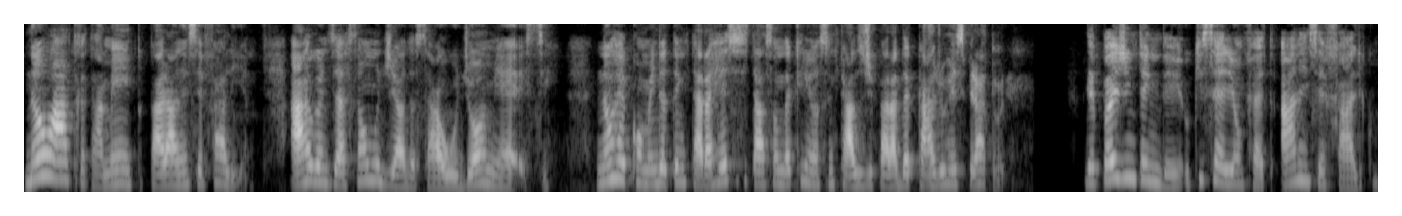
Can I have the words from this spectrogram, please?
Não há tratamento para a anencefalia. A Organização Mundial da Saúde, OMS, não recomenda tentar a ressuscitação da criança em caso de parada cardiorrespiratória. Depois de entender o que seria um feto anencefálico,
